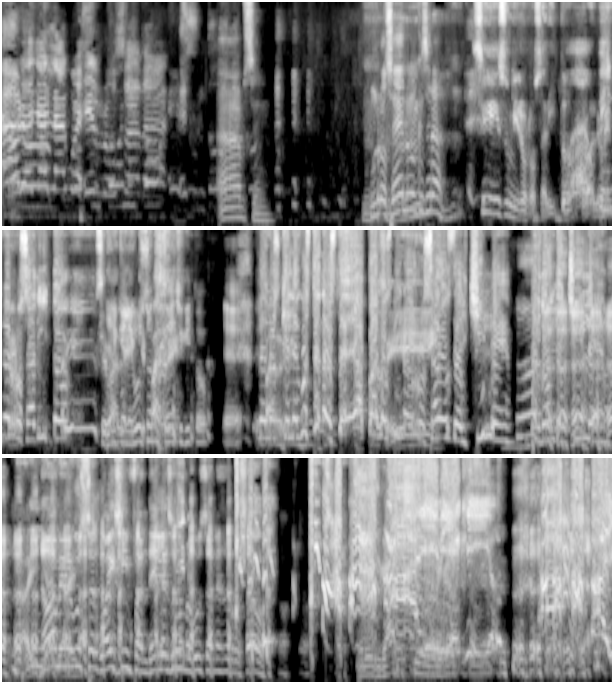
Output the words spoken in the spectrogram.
Ahora ya el agua es rosada. Es un Ah, pues sí. Un rosé, ¿no? ¿Qué será? Sí, es un vino rosadito. Ah, vino rosadito. Sí, se vale, que le qué gusta a usted, chiquito. eh, De los que le gustan a usted, para los Sí. vinos rosados del Chile. Perdón, de Chile. Ay, No, a ay, mí me ay. gusta el White Infandel, eso no me gustan esos rosados. Eres gacho. Ay, viejillo. Ay,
